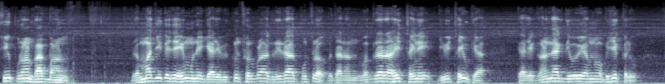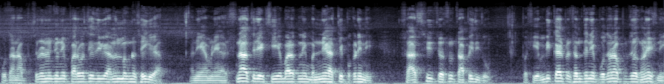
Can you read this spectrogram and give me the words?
શિવપુરાણ ભાગ બાણું. બ્રહ્માજી કહે છે, હે મુનિ, જ્યારે વિકૃત સ્વરૂપના ગિરિરાજ પુત્ર ગજાનંદ વગ્રરહિત થઈને જીવિત થઈ ઉઠ્યા, ત્યારે ગણનાયક દેવોએ એમનો અભિષેક કર્યો. પોતાના પુત્રને જોઈને પાર્વતી દેવી આનંદમગ્ન થઈ ગયા અને એમણે હર્ષના અતિરેકથી એ બાળકને બંને હાથે પકડીને સાતથી ચતુર્થ આપી દીધું. પછી અંબિકાએ પ્રસંતને પોતાના પુત્ર ગણેશને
